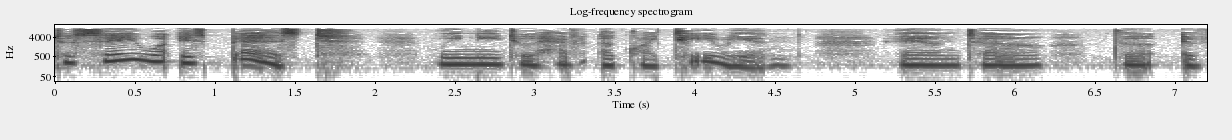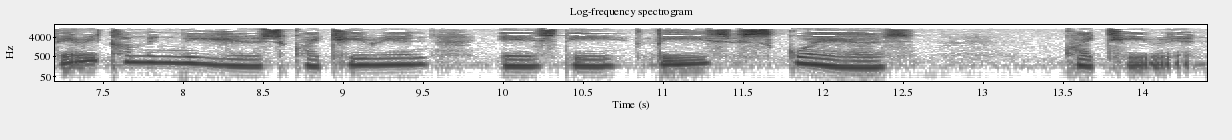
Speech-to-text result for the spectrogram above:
To say what is best, we need to have a criterion, and uh, the a very commonly used criterion is the least squares criterion.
